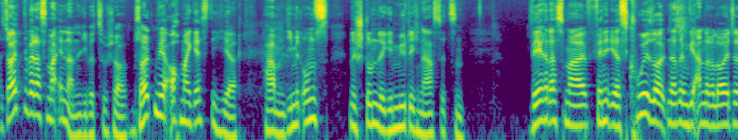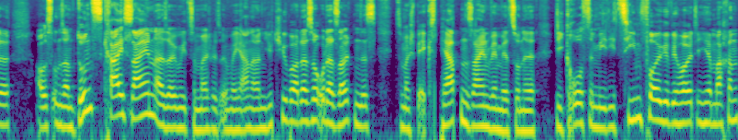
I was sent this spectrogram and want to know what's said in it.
Sollten wir das mal ändern, liebe Zuschauer, sollten wir auch mal Gäste hier haben, die mit uns eine Stunde gemütlich nachsitzen. Wäre das mal, findet ihr das cool? Sollten das irgendwie andere Leute aus unserem Dunstkreis sein? Also irgendwie zum Beispiel irgendwelche anderen YouTuber oder so? Oder sollten das zum Beispiel Experten sein, wenn wir jetzt so eine, die große Medizinfolge wie heute hier machen?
